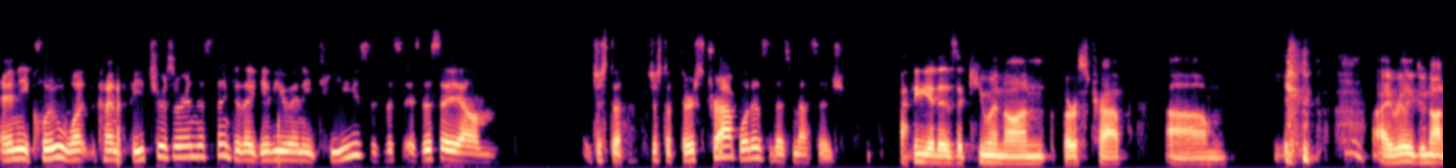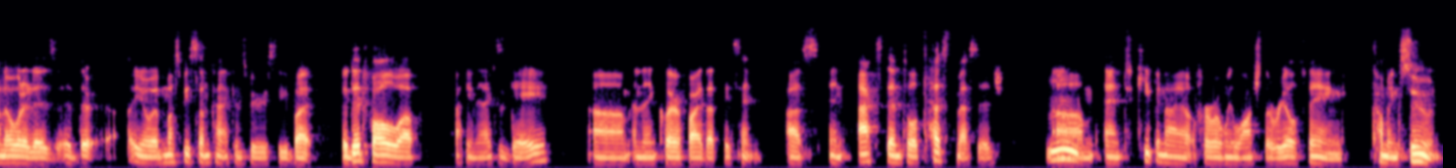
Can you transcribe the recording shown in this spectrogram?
any clue what kind of features are in this thing? Do they give you any tease? Is this is this a um just a just a thirst trap? What is this message? I think it is a QAnon thirst trap. Um, I really do not know what it is. It- There, you know, it must be some kind of conspiracy, but they did follow up, I think, the next day, um, and then clarify that they sent us an accidental test message, Mm, um, and to keep an eye out for when we launch the real thing coming soon.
